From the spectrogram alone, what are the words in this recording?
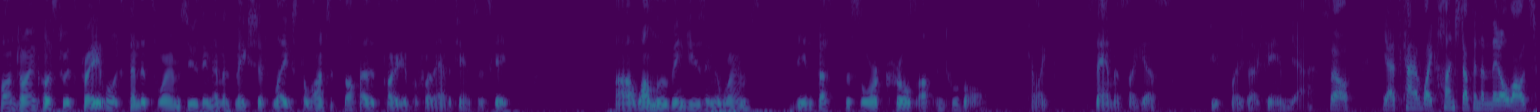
Upon drawing close to its prey, it will extend its worms, using them as makeshift legs to launch itself at its target before they have a chance to escape. Uh, while moving, using the worms, the Infestasaur curls up into a ball. Kind of like Samus, I guess, if you've played that game. Yeah. So yeah, it's kind of like hunched up in the middle while it's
